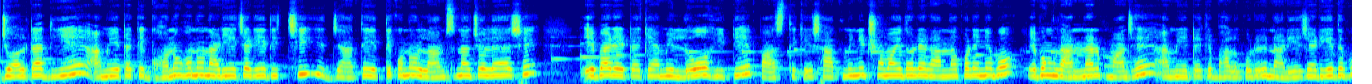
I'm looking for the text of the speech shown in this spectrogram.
জলটা দিয়ে আমি এটাকে ঘন ঘন নাড়িয়ে চাড়িয়ে দিচ্ছি যাতে এতে কোনো লামস না চলে আসে। এবার এটাকে আমি লো হিটে পাঁচ থেকে সাত মিনিট সময় ধরে রান্না করে নেব এবং রান্নার মাঝে আমি এটাকে ভালো করে নাড়িয়ে চাড়িয়ে দেব।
